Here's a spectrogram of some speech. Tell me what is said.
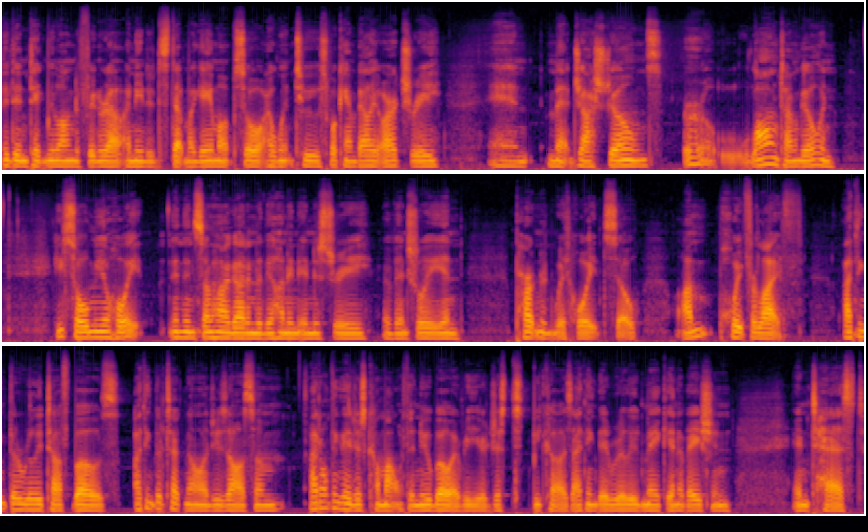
it didn't take me long to figure out I needed to step my game up. So I went to Spokane Valley Archery and met Josh Jones er, a long time ago, and he sold me a Hoyt. And then somehow I got into the hunting industry eventually and partnered with Hoyt. So I'm Hoyt for life. I think they're really tough bows. I think their technology is awesome. I don't think they just come out with a new bow every year just because. I think they really make innovation and test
